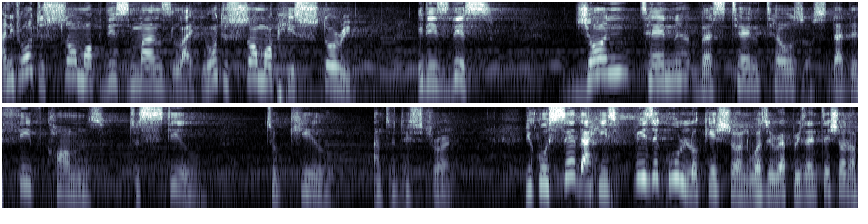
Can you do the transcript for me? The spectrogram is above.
And if you want to sum up this man's life, you want to sum up his story, it is this John 10, verse 10 tells us that the thief comes to steal, to kill, and to destroy. You could say that his physical location was a representation of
